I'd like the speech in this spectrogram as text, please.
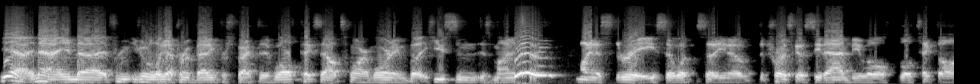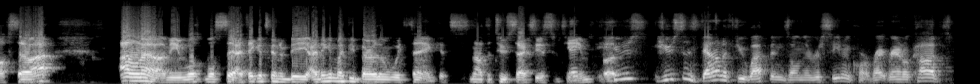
yeah, no, and uh, from you can look at it from a betting perspective. Well, picks out tomorrow morning, but Houston is minus minus three. So what? So you know Detroit's going to see that and be a little little ticked off. So I I don't know. I mean, we'll we'll see. I think it's going to be. I think it might be better than what we think. It's not the two sexiest of teams, And but Houston's down a few weapons on the receiving core, right? Randall Cobb's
